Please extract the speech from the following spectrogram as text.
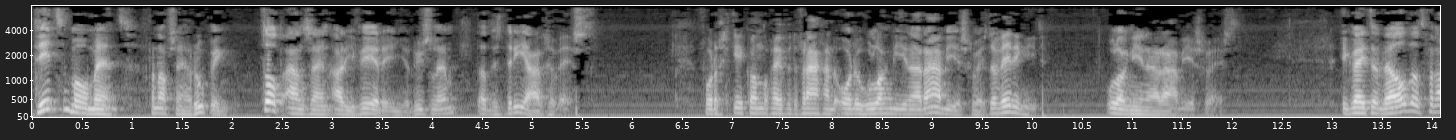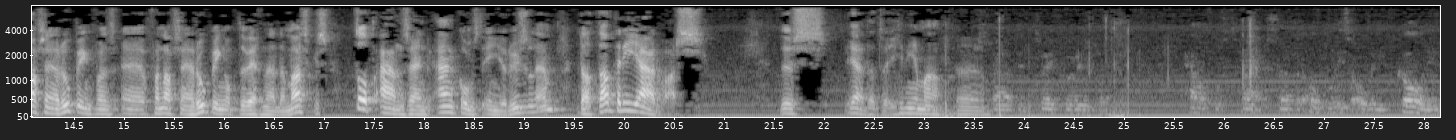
dit moment, vanaf zijn roeping tot aan zijn arriveren in Jeruzalem, dat is drie jaar geweest. Vorige keer kwam nog even de vraag aan de orde hoe lang die in Arabië is geweest. Dat weet ik niet. Hoe lang die in Arabië is geweest. Ik weet er wel dat vanaf zijn, roeping, van, uh, vanaf zijn roeping op de weg naar Damascus tot aan zijn aankomst in Jeruzalem, dat dat drie jaar was. Dus ja, dat weet je niet helemaal. Uh. Er staat in 2 Korinthe 11 of 12 staat er ook nog iets over die koning.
